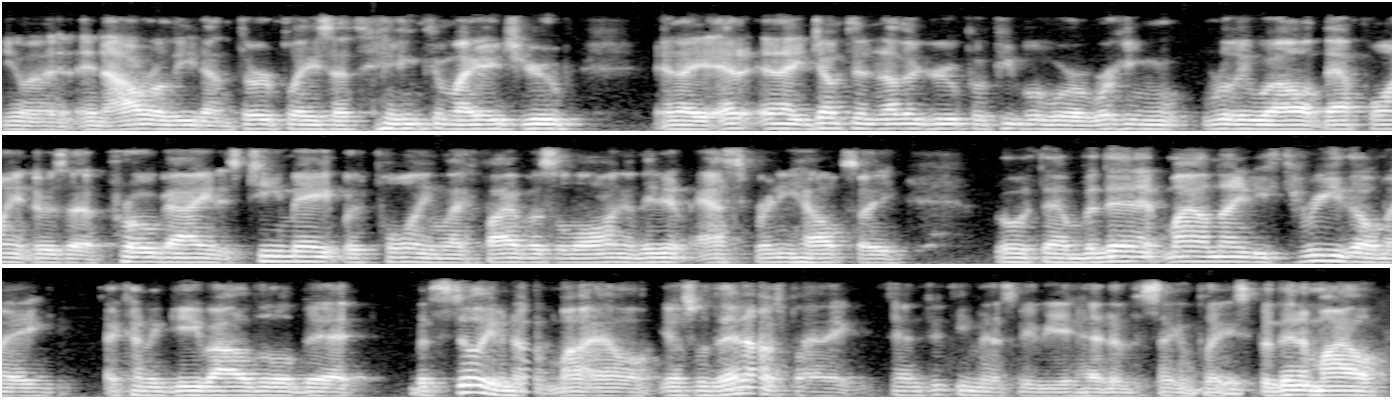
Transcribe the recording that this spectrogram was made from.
you know, an hour lead on third place I think in my age group and I and I jumped in another group of people who were working really well at that point. There was a pro guy and his teammate was pulling like five of us along, and they didn't ask for any help, so I rode with them. But then at mile 93, though, my I kind of gave out a little bit, but still even a mile, you know, so then I was probably like 10, 15 minutes maybe ahead of second place. But then at mile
